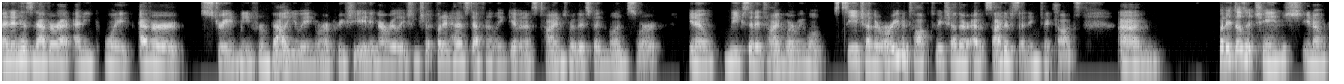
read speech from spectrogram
and it has never at any point ever strayed me from valuing or appreciating our relationship, but it has definitely given us times where there's been months or, you know, weeks at a time where we won't see each other or even talk to each other outside of sending TikToks. Um, but it doesn't change, you know,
